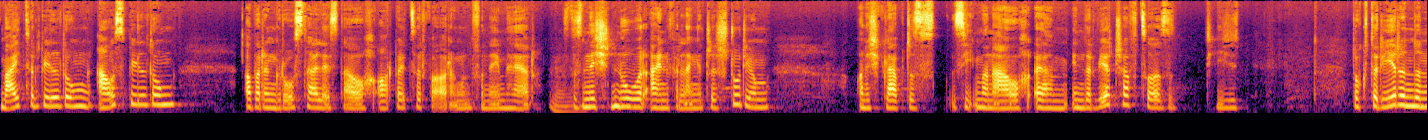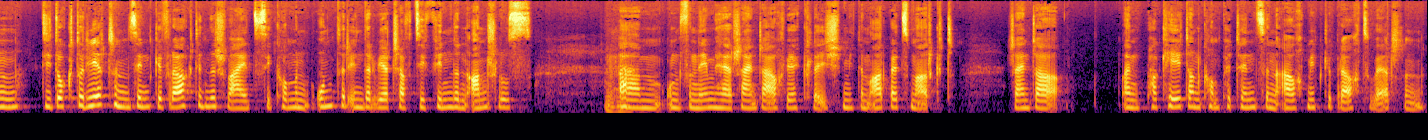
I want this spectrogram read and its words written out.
Weiterbildung, Ausbildung, aber ein Großteil ist auch Arbeitserfahrung und von dem her mhm. ist es nicht nur ein verlängertes Studium. Und ich glaube, das sieht man auch ähm, in der Wirtschaft so. Also die Doktorierenden, die Doktorierten sind gefragt in der Schweiz. Sie kommen unter in der Wirtschaft, sie finden Anschluss. Mhm. Ähm, und von dem her scheint auch wirklich mit dem Arbeitsmarkt, scheint da ein Paket an Kompetenzen auch mitgebracht zu werden,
